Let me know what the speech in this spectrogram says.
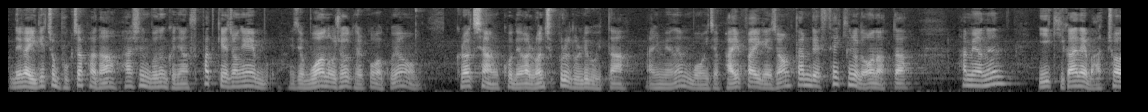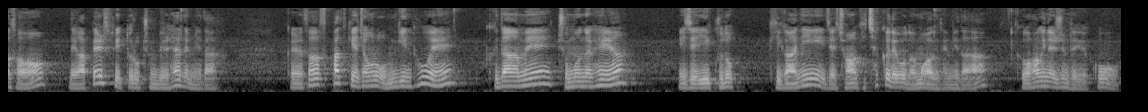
내가 이게 좀 복잡하다 하시는 분은 그냥 스팟 계정에 이제 모아놓으셔도 될 것 같고요. 그렇지 않고 내가 런치풀을 돌리고 있다. 아니면은 뭐 이제 바이파이 계정 다른 데 스테이킹을 넣어놨다. 하면은 이 기간에 맞춰서 내가 뺄 수 있도록 준비를 해야 됩니다. 그래서 스팟 계정으로 옮긴 후에 그 다음에 주문을 해야 이제 이 구독 기간이 이제 정확히 체크되고 넘어가게 됩니다. 그거 확인해 주시면 되겠고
